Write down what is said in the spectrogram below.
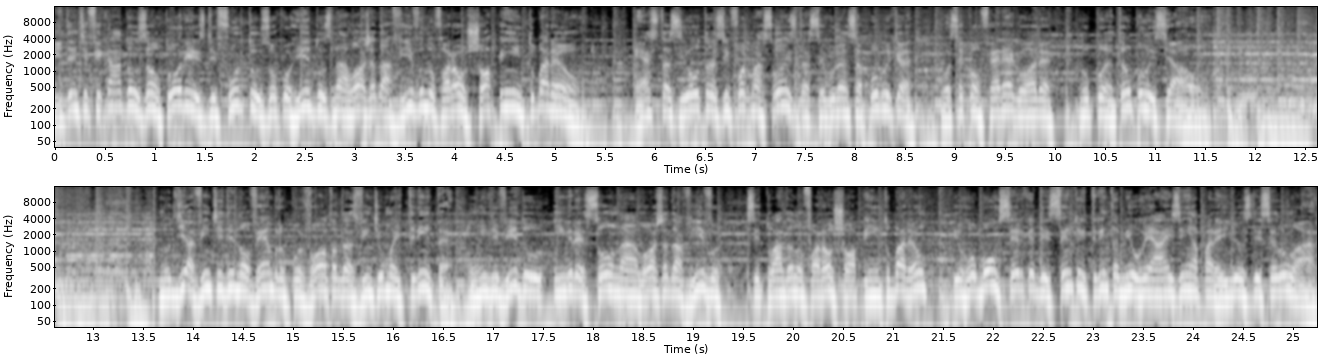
Identificados autores de furtos ocorridos na loja da Vivo no Farol Shopping em Tubarão. Estas e outras informações da segurança pública você confere agora no Plantão Policial. No dia 20 de novembro, por volta das 21h30, um indivíduo ingressou na loja da Vivo, situada no Farol Shopping em Tubarão, e roubou cerca de 130 mil reais em aparelhos de celular.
